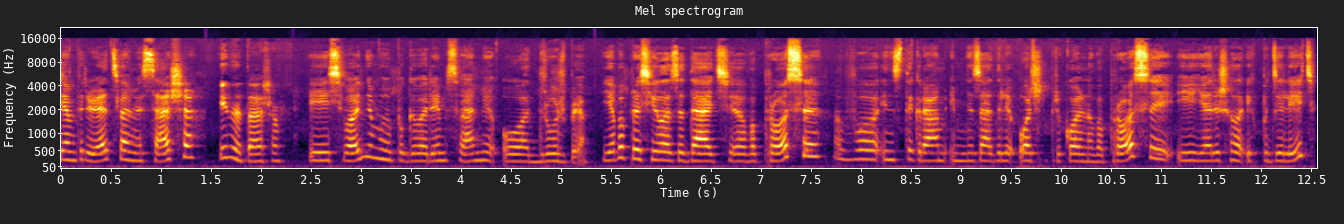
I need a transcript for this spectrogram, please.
Всем привет, с вами Саша и Наташа. И сегодня мы поговорим с вами о дружбе. Я попросила задать э, вопросы в Инстаграм, и мне задали очень прикольные вопросы, и я решила их поделить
